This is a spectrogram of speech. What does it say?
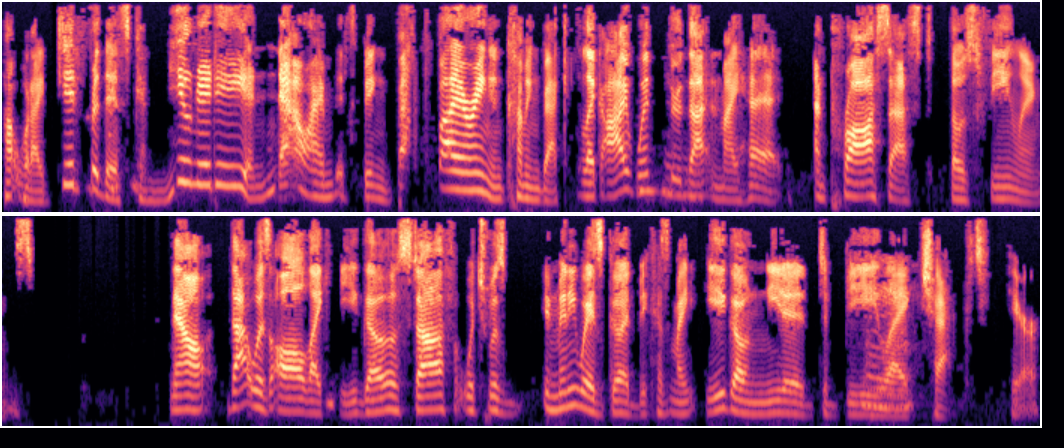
how, what I did for this community and now I'm, it's being backfiring and coming back. Like I went through Mhm. that in my head and processed those feelings. Now that was all like ego stuff, which was in many ways good because my ego needed to be Mhm. like checked here.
